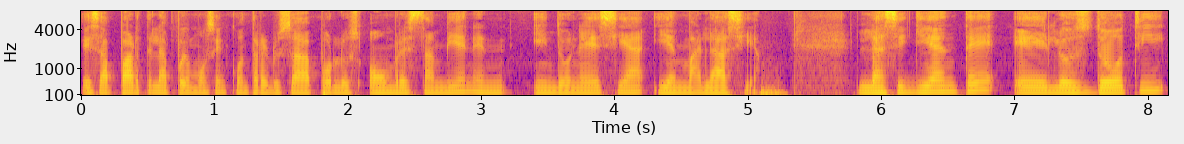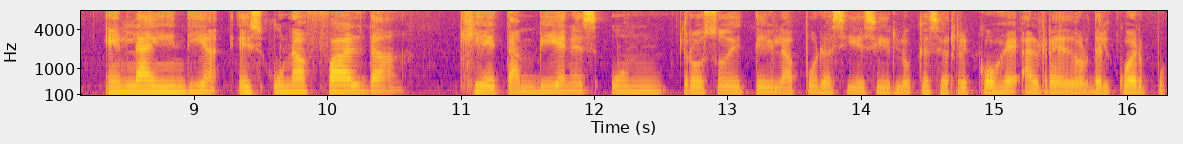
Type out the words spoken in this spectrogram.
Esa parte la podemos encontrar usada por los hombres también en Indonesia y en Malasia. La siguiente, eh, los dhoti en la India, es una falda que también es un trozo de tela, por así decirlo, que se recoge alrededor del cuerpo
